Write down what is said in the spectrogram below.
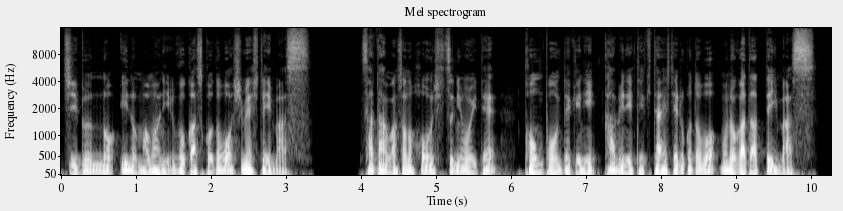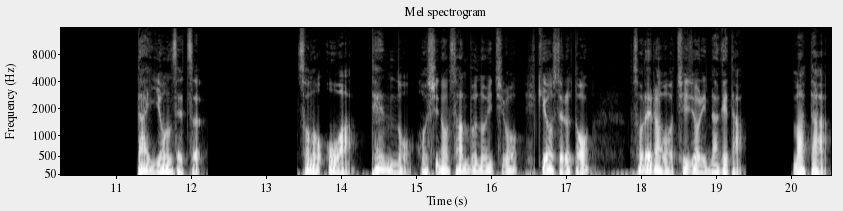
自分の意のままに動かすことを示しています。サタンはその本質において根本的に神に敵対していることを物語っています。第四節その尾は天の星の三分の一を引き寄せると、それらを地上に投げた。また、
